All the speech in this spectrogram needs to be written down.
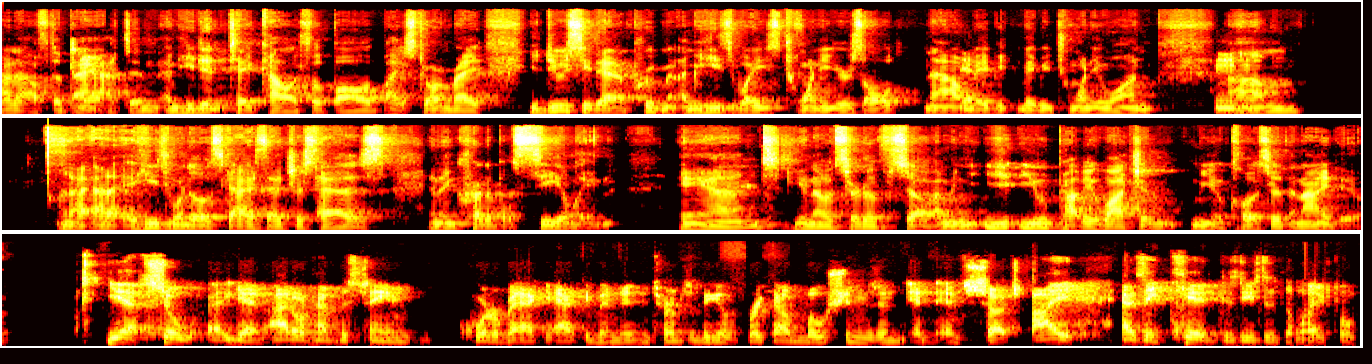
right off the bat. Yeah. And, and he didn't take college football by storm, right? You do see that improvement. I mean, he's what he's 20 years old now, yeah. maybe, maybe 21. Mm-hmm. Um, and I, I, he's one of those guys that just has an incredible ceiling. And, you know, sort of, so, I mean, you, you probably watch him, you know, closer than I do. Yeah. So again, I don't have the same quarterback acumen in terms of being able to break down motions and, and, and such. I, as a kid, because he's a delightful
